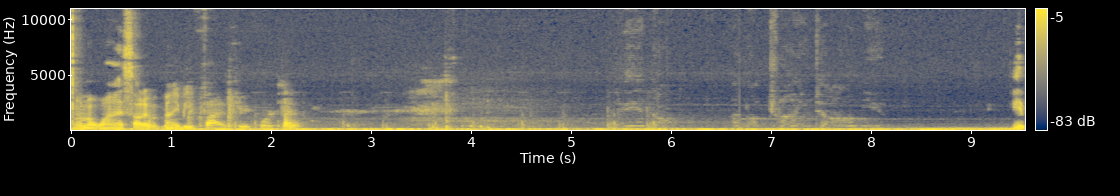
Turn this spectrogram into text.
I don't know why I thought it might be five, three, four, two. It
